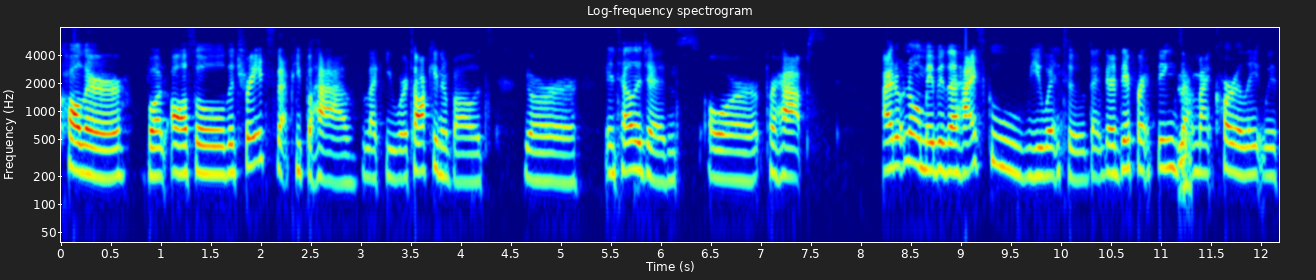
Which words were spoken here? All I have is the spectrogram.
color, but also the traits that people have, like you were talking about, your intelligence, or perhaps, I don't know, maybe the high school you went to. That there are different things yeah. that might correlate with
